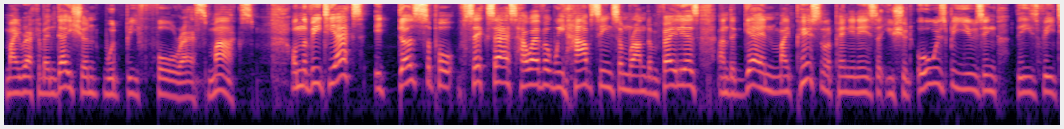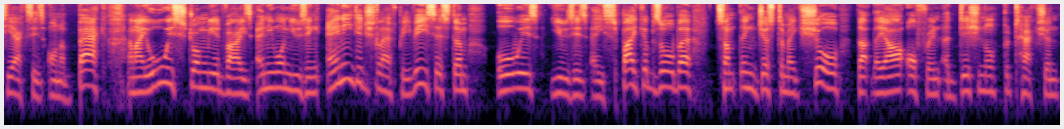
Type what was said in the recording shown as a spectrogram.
my recommendation would be 4S max. On the VTX, it does support 6S, however, we have seen some random failures, and again, my personal opinion is that you should always be using these VTXs on a BEC, and I always strongly advise anyone using any digital FPV system always uses a spike absorber, something just to make sure that they are offering additional protection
